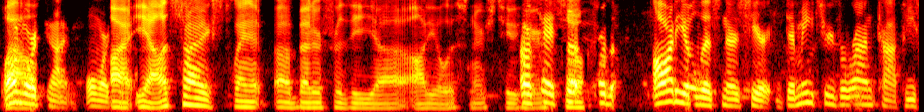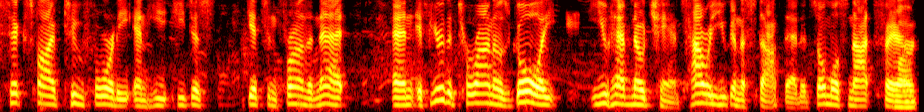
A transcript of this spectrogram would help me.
One more time. One more time. right, yeah, let's try to explain it uh, better for the uh, audio listeners too. Here. Okay, so, for the audio listeners here, Dmitry Voronkov, he's 6'5", 240, and he he just gets in front of the net. And if you're the Toronto's goalie, you have no chance. How are you going to stop that? It's almost not fair. Right.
